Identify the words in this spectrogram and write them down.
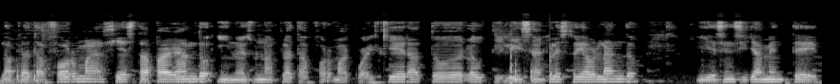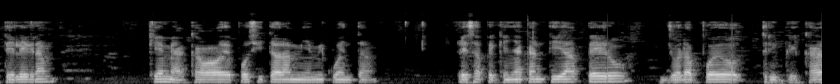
la plataforma sí está pagando y no es una plataforma cualquiera, todos la utilizan. Le estoy hablando y es sencillamente de Telegram que me acaba de depositar a mí en mi cuenta esa pequeña cantidad, pero yo la puedo triplicar,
